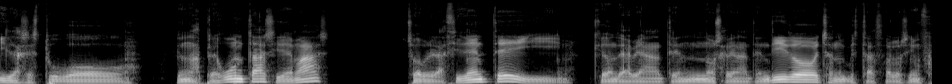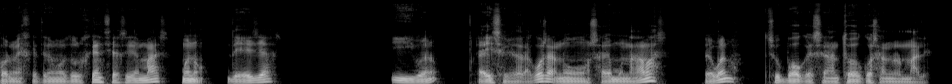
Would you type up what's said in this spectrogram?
y las estuvo haciendo unas preguntas y demás sobre el accidente y que donde habían nos habían atendido, echando un vistazo a los informes que tenemos de urgencias y demás, bueno, de ellas. Y bueno, ahí se quedó la cosa, no sabemos nada más. Pero bueno, supongo que serán todo cosas normales.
